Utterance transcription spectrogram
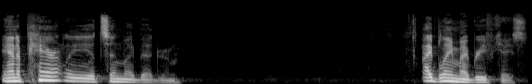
and apparently it's in my bedroom. I blame my briefcase.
